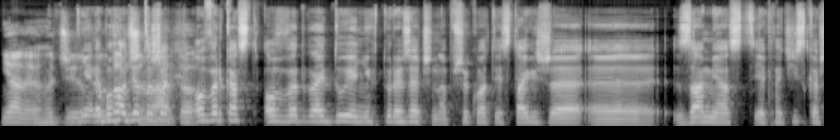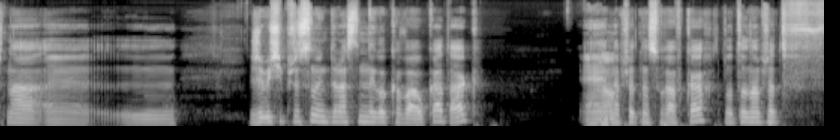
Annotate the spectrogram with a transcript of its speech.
Nie, ale chodzi Nie, no, bo dobrze, chodzi o to, no, że to... Overcast override'uje niektóre rzeczy. Na przykład jest tak, że e, zamiast jak naciskasz na. E, żeby się przesunąć do następnego kawałka, tak? E, no. Na przykład na słuchawkach, no to na przykład w,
